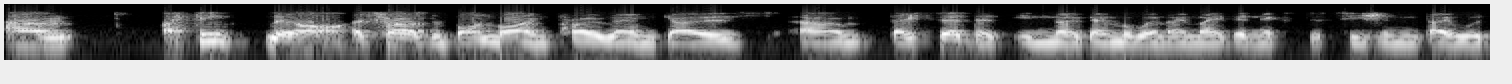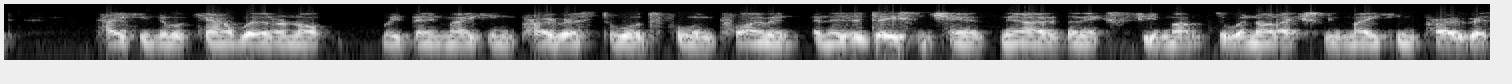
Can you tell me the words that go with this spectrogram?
Um, I think know, as far as the bond buying program goes, um, they said that in November when they made their next decision, they would take into account whether or not we've been making progress towards full employment. And there's a decent chance now over the next few months that we're not actually making progress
